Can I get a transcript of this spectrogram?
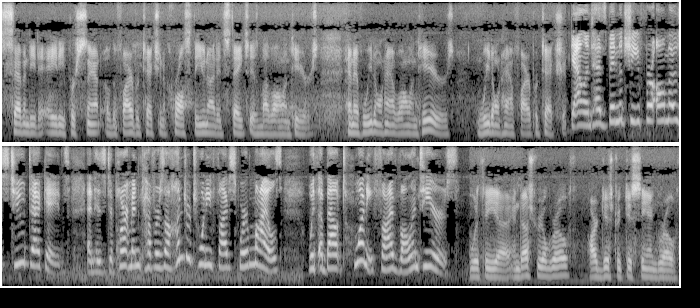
70 to 80 percent of the fire protection across the United States is by volunteers. And if we don't have volunteers, we don't have fire protection. Galland has been the chief for almost two decades, and his department covers 125 square miles with about 25 volunteers. With the uh, industrial growth, our district is seeing growth.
